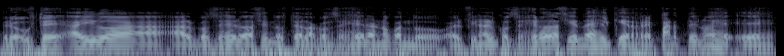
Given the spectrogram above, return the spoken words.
Pero usted ha ido al consejero de Hacienda, usted es la consejera, ¿no? Cuando al final el consejero de Hacienda es el que reparte, ¿no? Es,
